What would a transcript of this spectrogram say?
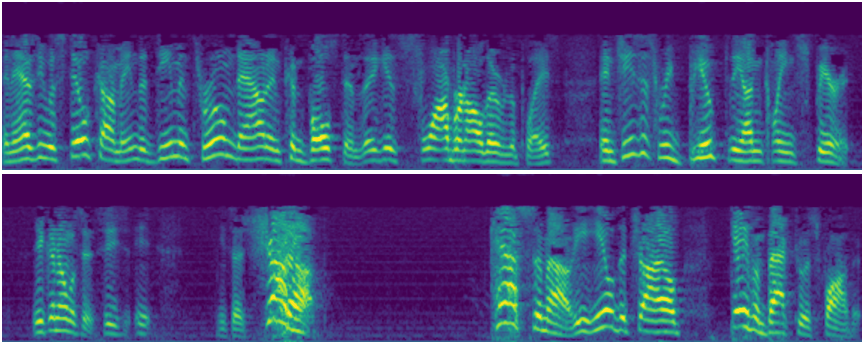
And as he was still coming, the demon threw him down and convulsed him. He gets slobbering all over the place. And Jesus rebuked the unclean spirit. You can almost see He says, Shut up! Cast him out. He healed the child, gave him back to his father.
